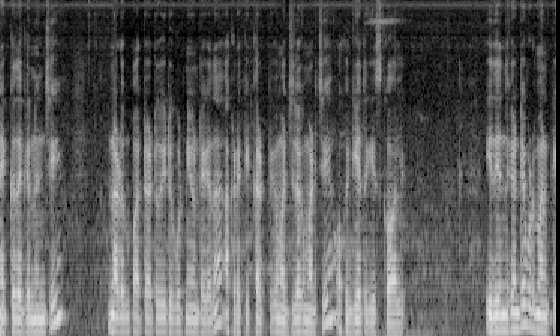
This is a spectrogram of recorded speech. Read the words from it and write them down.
నెక్ దగ్గర నుంచి నడుం పార్ట్ అటు ఇటు కుట్టినవి ఉంటాయి కదా అక్కడికి కరెక్ట్గా మధ్యలోకి మడిచి ఒక గీత గీసుకోవాలి. ఇది ఎందుకంటే ఇప్పుడు మనకి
